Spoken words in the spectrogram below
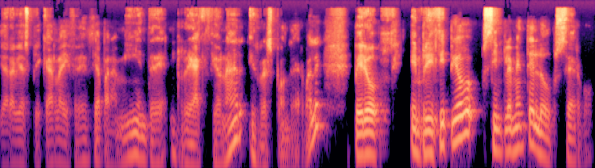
Y ahora voy a explicar la diferencia para mí entre reaccionar y responder, ¿vale? Pero en principio simplemente lo observo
